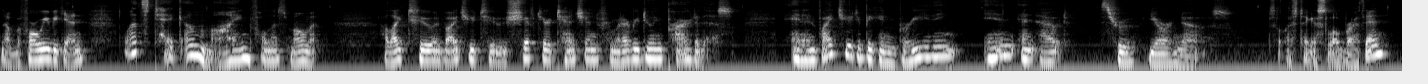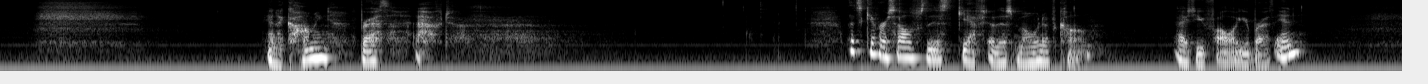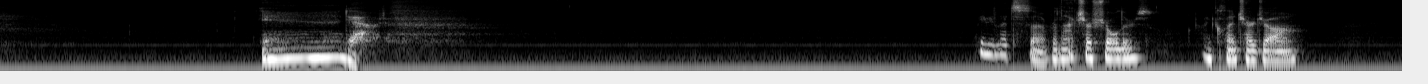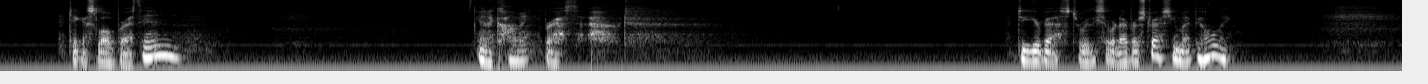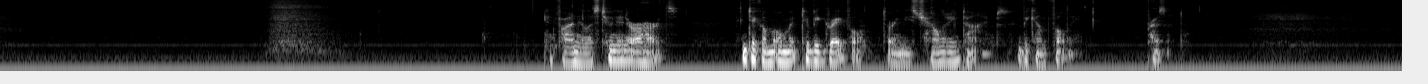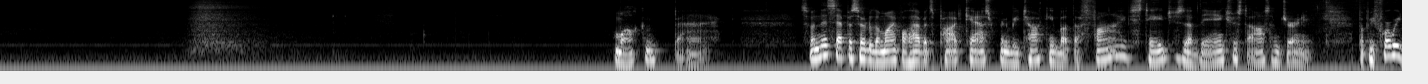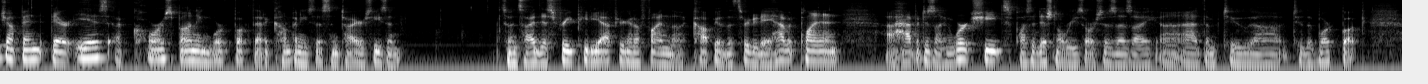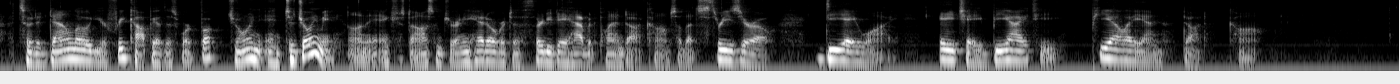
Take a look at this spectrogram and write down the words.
Now, before we begin, let's take a mindfulness moment. I'd like to invite you to shift your attention from whatever you're doing prior to this and invite you to begin breathing in and out through your nose. So let's take a slow breath in and a calming breath out. Let's give ourselves this gift of this moment of calm as you follow your breath in and out. Maybe let's uh, relax our shoulders unclench our jaw, and take a slow breath in and a calming breath out. Do your best to release whatever stress you might be holding. And finally, let's tune into our hearts and take a moment to be grateful during these challenging times and become fully present. Welcome back. So, in this episode of the Mindful Habits podcast, we're going to be talking about the five stages of the anxious to awesome journey. But before we jump in, there is a corresponding workbook that accompanies this entire season. So, inside this free PDF, you're going to find the copy of the 30 day habit plan, uh, habit design worksheets, plus additional resources as I uh, add them to, uh, to the workbook. So, to download your free copy of this workbook, join and to join me on the anxious to awesome journey, head over to 30dayhabitplan.com. So, that's 30 D A Y H A B I T P L A N dot com.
